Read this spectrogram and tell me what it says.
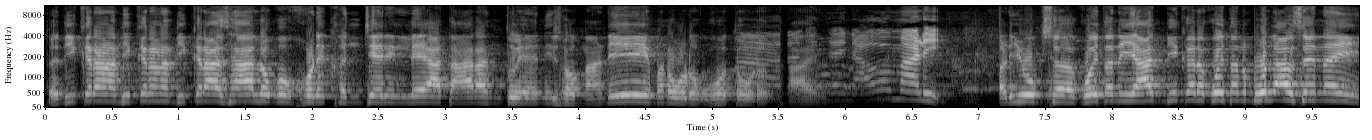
તો દીકરાના દીકરાના દીકરા છે આ લોકો ખોડે ખંચેરીને લે આ તારા ને તું એની છો ગાંડી મને ઓળખો તો થાય કળિયુગ છે કોઈ તને યાદ નહીં કરે કોઈ તને બોલાવશે નહીં.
